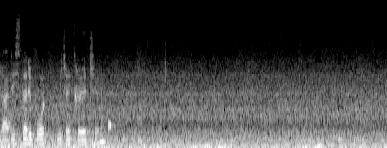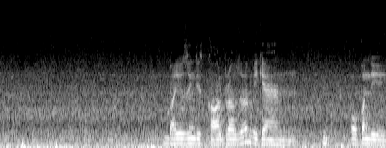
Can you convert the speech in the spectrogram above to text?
Yeah this is the report which i created by using this call browser we can open the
